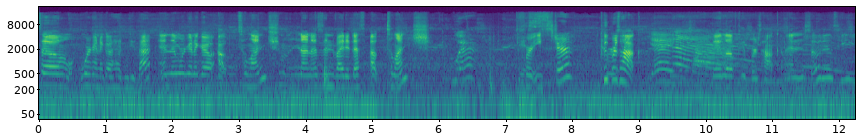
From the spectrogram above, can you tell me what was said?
So we're gonna go ahead and do that, and then we're gonna go out to lunch. Nana's invited us out to lunch Where? for Easter. Cooper's Hawk. Yay! They love Cooper's Hawk, and so does he.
